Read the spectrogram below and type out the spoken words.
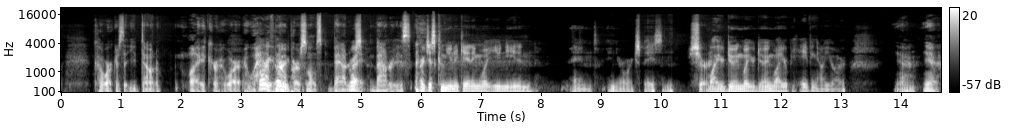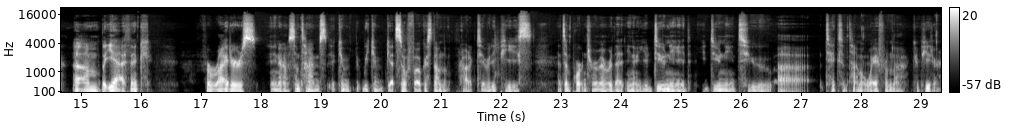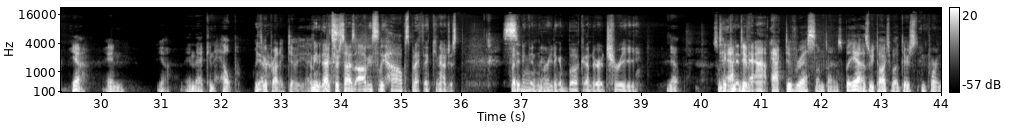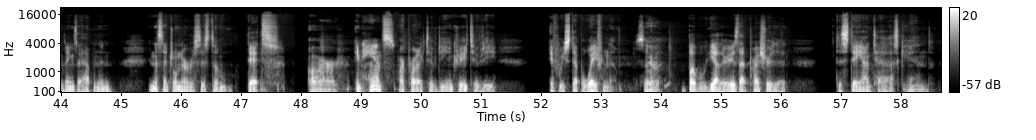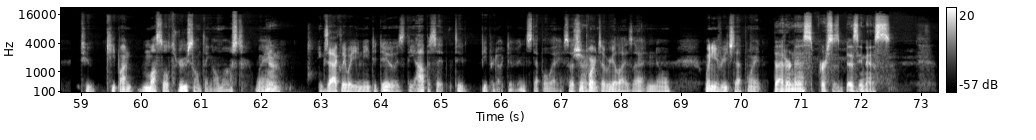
coworkers that you don't like or who are who have no or- personal boundaries. Right. Boundaries. or just communicating what you need and and in your workspace and sure. why you're doing what you're doing, why you're behaving how you are. Yeah, yeah. Um, but yeah, I think for writers, you know, sometimes it can we can get so focused on the productivity piece. It's important to remember that you know you do need you do need to uh, take some time away from the computer. Yeah, and yeah, and that can help with Yeah. your productivity. I mean, exercise obviously helps, but I think you know just sitting and reading a book under a tree. Yeah. Some Taking a active, nap. active rest sometimes. But yeah, as we talked about, there's important things that happen in in the central nervous system that are enhance our productivity and creativity if we step away from them. So Yeah. but yeah, there is that pressure that to stay on task and to keep on muscle through something almost when Yeah. exactly what you need to do is the opposite to be productive and step away. So it's Sure. important to realize that and know when you've reached that point. Betterness versus busyness.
